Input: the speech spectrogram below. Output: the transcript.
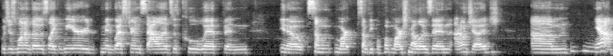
which is one of those like weird Midwestern salads with Cool Whip and you know some mar- some people put marshmallows in. I don't judge. Um, Mhm. yeah,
